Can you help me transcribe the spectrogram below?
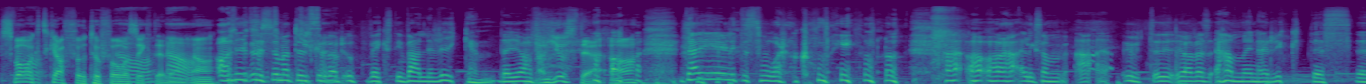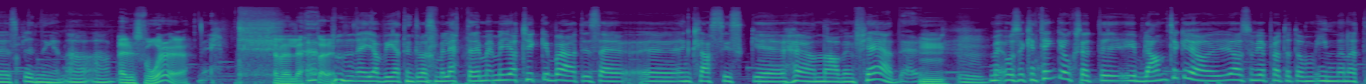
svagt kaffe och tuffa åsikter. Ja, Ja. ja. Lite som att du skulle varit uppväxt i Valleviken, där jag Ja, just det. Ja. Där är det lite svårt att komma in om man har, har, har liksom, ut, jag hamnar i den här ryktesspridningen. Ja, ja. Är det svårare? Nej. Eller lättare? Nej, jag vet inte vad som är lättare, men, men jag tycker bara att det är så här, eh, en klassisk eh, höna av en fjäder. Mm. Men, och så kan jag tänka också att eh, ibland tycker jag, ja, som vi har pratat om innan, att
